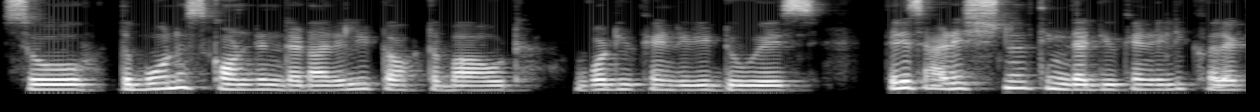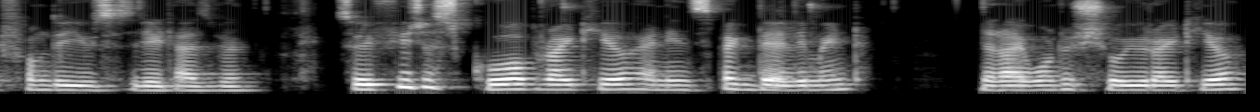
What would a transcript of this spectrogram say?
So the bonus content that i really talked about what you can really do is there is additional thing that you can really collect from the users data as well. So if you just go up right here and inspect the element that i want to show you right here.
